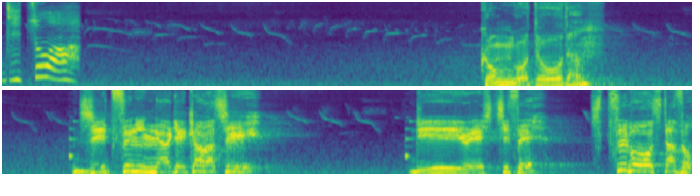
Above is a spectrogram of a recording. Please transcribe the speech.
実は。言語道断実に嘆かわしい。リーユへ七世失望したぞ。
